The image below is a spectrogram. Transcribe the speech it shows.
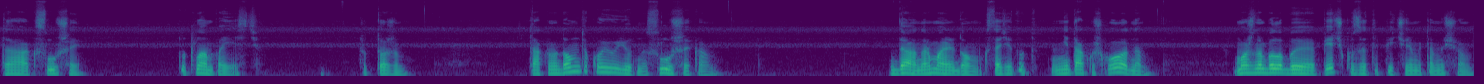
Так, слушай. Тут лампа есть. Тут тоже. Так, ну дом такой уютный. Слушай-ка. Да, нормальный дом. Кстати, тут не так уж холодно. Можно было бы печку затопить, что-нибудь там еще.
